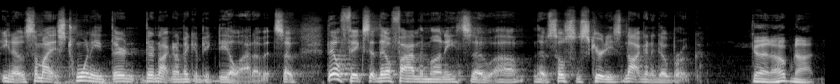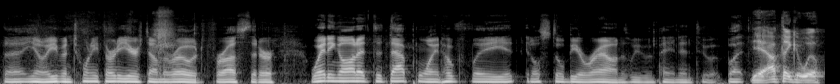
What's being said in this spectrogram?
you know somebody that's 20 they're they're not going to make a big deal out of it so they'll fix it they'll find the money so uh, no social security is not going to go broke Good. I hope not. Uh, you know, even 20, 30 years down the road for us that are waiting on it at that point, hopefully it, it'll still be around as we've been paying into it. But yeah i think it will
